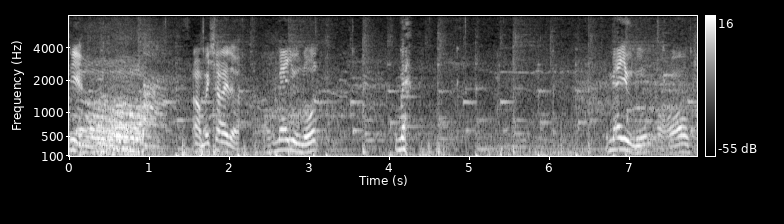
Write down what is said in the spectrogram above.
เนี่ยอ้าวไม่ใช่เหรออ๋อแม่อยู่นู้นคุณแม่คุณแม่อยู่นู้นอ๋อโอเค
